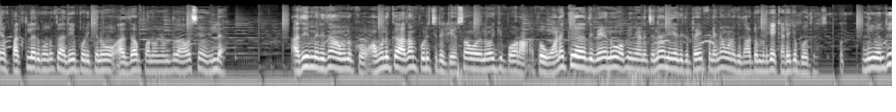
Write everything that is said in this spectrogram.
என் பக்கத்தில் இருக்கவனுக்கு அதே பிடிக்கணும் அதுதான் பண்ணணுன்றது அவசியம் இல்லை. அதேமாரி தான் அவனுக்கும். அவனுக்கு அதான் பிடிச்சிருக்கு. ஸோ அவனை நோக்கி போகிறான் இப்போ உனக்கு அது வேணும் அப்படின்னு நினச்சின்னா நீ அதுக்கு ட்ரை பண்ணினா உனக்கு அது ஆட்டோமேட்டிக்காக கிடைக்க போகுது. நீ வந்து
